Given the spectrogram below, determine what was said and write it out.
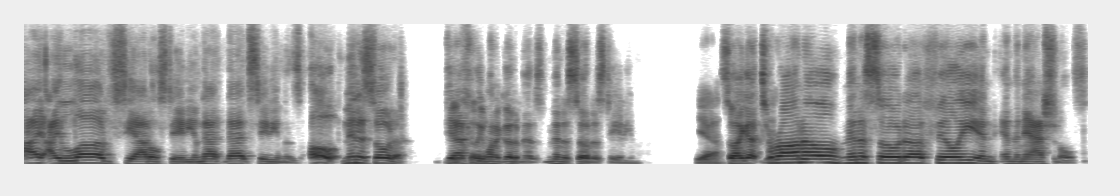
I I love Seattle Stadium. That that stadium is oh Minnesota. Definitely Minnesota. want to go to Minnesota Stadium. Yeah, So I got Toronto, Minnesota, Philly, and and the Nationals.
